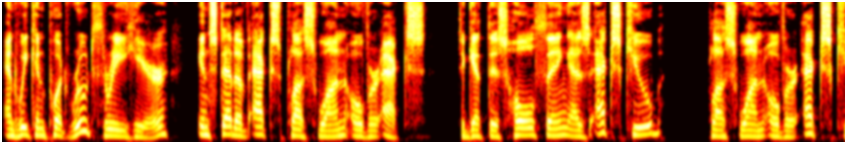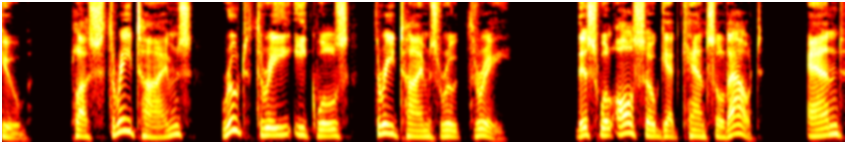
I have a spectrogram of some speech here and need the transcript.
and we can put root 3 here instead of x plus 1 over x, to get this whole thing as x cube plus 1 over x cube plus 3 times root 3 equals 3 times root 3. This will also get cancelled out, and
